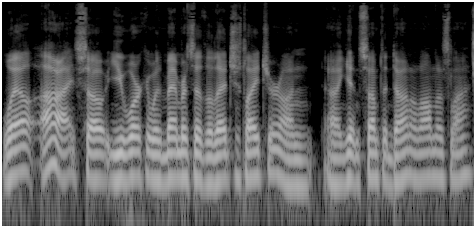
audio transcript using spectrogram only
Well, all right. So you working with members of the legislature on uh, getting something done along those lines?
